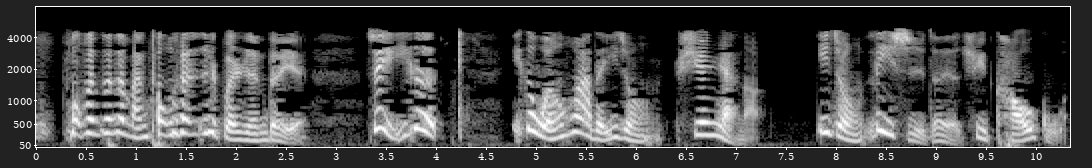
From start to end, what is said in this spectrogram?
我们真的蛮痛恨日本人的耶。所以一个一个文化的一种渲染啊，一种历史的去考古，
